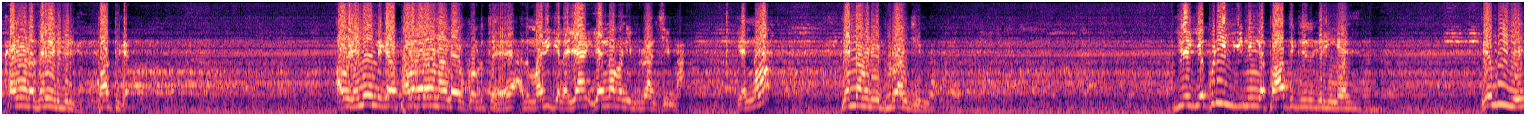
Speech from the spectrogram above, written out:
கன்னடத்தில் எழுதியிருக்கு. பார்த்துக்க. அவர் என்ன நினைக்கிற? பல தடவை நாங்கள் கொடுத்து அது மதிக்கல. ஏன் என்ன பண்ணி போடுவான் சீமா? என்ன? என்ன பண்ணி போடுவான் சீமா? இதை எப்படி நீங்க பார்த்துட்டு இருக்கிறீங்க? எப்படி இது?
